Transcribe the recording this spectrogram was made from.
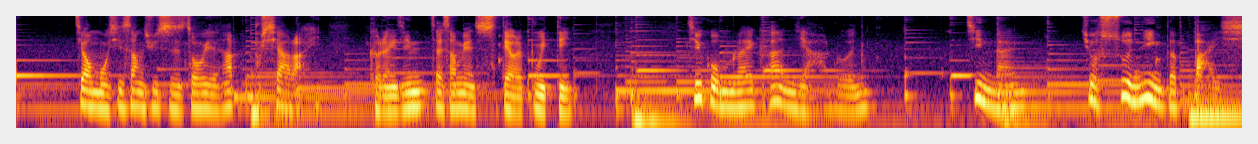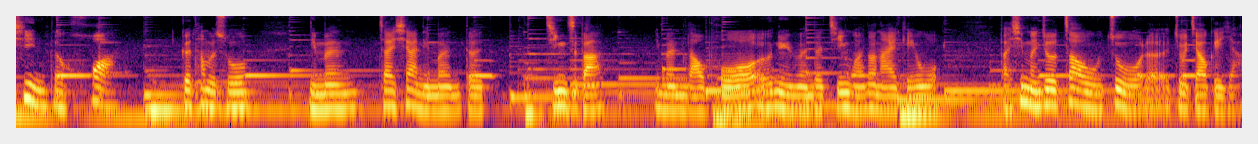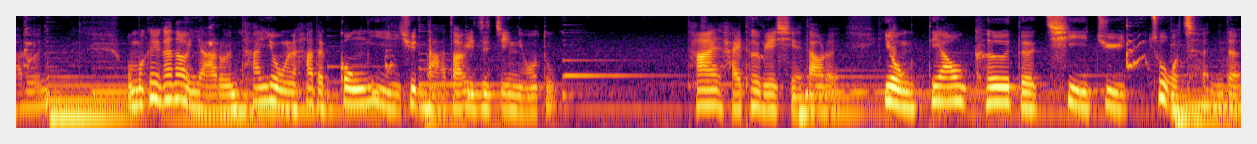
叫摩西上去四十昼夜，他不下来，可能已经在上面死掉了，不一定。结果我们来看亚伦，竟然。”就顺应的百姓的话，跟他们说：“你们摘下你们的金子吧，你们老婆儿女们的金环都拿来给我。”百姓们就照做了，就交给亚伦。我们可以看到亚伦他用了他的工艺去打造一只金牛犊，他还特别写到了用雕刻的器具做成的，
